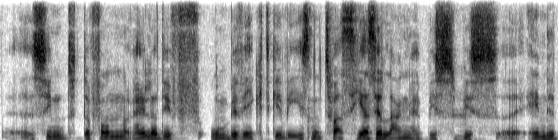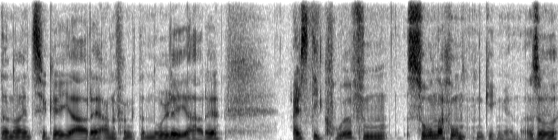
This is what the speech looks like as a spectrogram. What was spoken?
äh, sind davon relativ unbewegt gewesen und zwar sehr, sehr lange, bis, mhm. bis äh, Ende der 90er Jahre, Anfang der Nullerjahre, als die Kurven so nach unten gingen. Also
